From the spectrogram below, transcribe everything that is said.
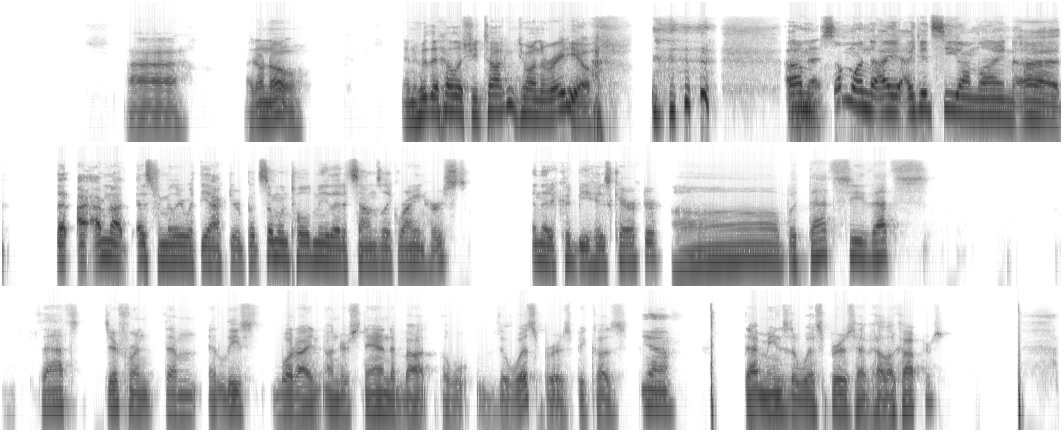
Uh, I don't know. And who the hell is she talking to on the radio? um, that- someone I I did see online uh that I, I'm not as familiar with the actor, but someone told me that it sounds like Ryan Hurst, and that it could be his character. oh, but that's see, that's that's different than at least what I understand about the the whispers because Yeah, that means the whispers have helicopters.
